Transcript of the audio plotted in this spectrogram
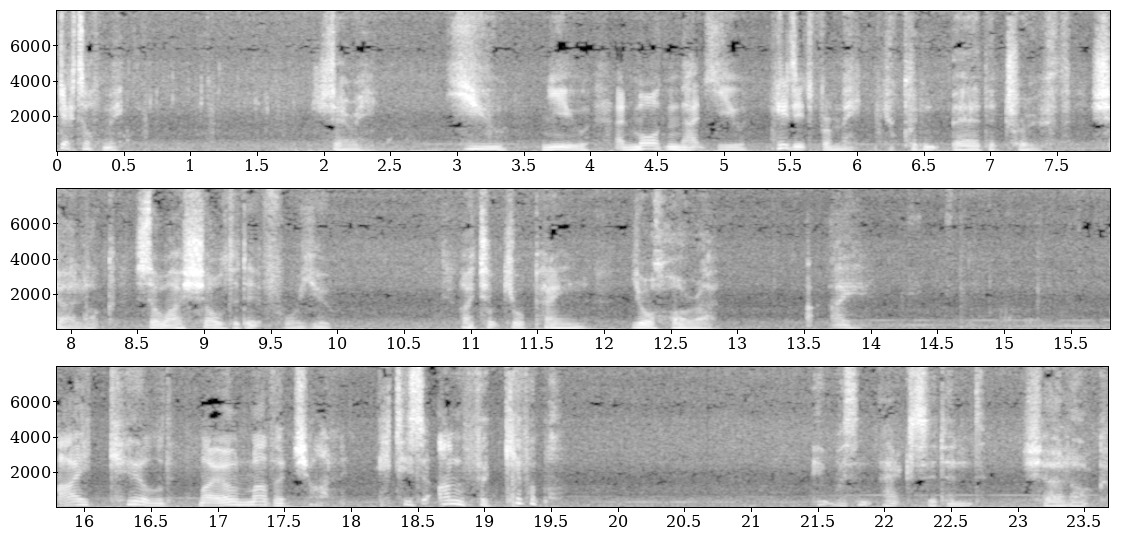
Get off me. Sherry, You knew, and more than that, you hid it from me. you couldn't bear the truth, Sherlock, so I shouldered it for you. I took your pain, your horror. I. I killed my own mother, John. It is unforgivable. It was an accident, Sherlock.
